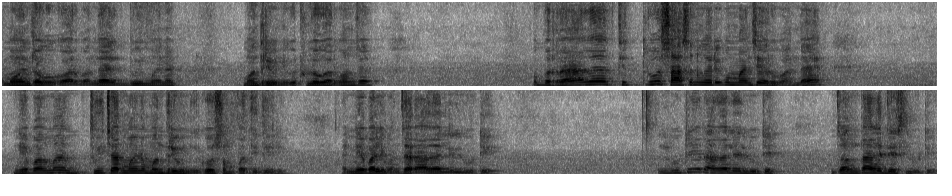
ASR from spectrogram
महेन्द्रको घरभन्दा दुई महिना मन्त्री हुनेको ठुलो घर भन्छ अब राजा त्यत्रो शासन गरेको मान्छेहरू भन्दा नेपालमा दुई चार महिना मन्त्री हुनेको सम्पत्ति धेरै। नेपाली भन्छ राजाले लुटे। लुटे राजाले लुटे जनताले देश लुटे।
